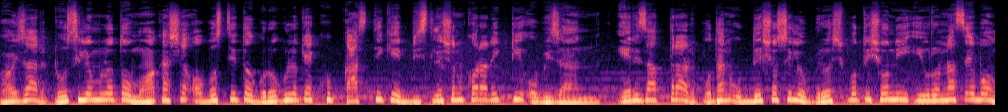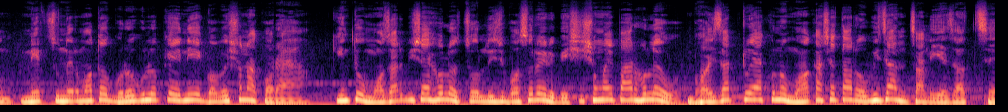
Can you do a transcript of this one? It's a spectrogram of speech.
ভয়েজার টু ছিল মূলত মহাকাশে অবস্থিত গ্রহগুলোকে খুব কাছ থেকে বিশ্লেষণ করার একটি অভিযান। এর যাত্রার প্রধান উদ্দেশ্য ছিল বৃহস্পতি শনি, ইউরোনাস এবং নেপচুনের মতো গ্রহগুলোকে নিয়ে গবেষণা করা। কিন্তু মজার বিষয় হলো চল্লিশ বছরের বেশি সময় পার হলেও ভয়জার টু এখনও মহাকাশে তার অভিযান চালিয়ে যাচ্ছে।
